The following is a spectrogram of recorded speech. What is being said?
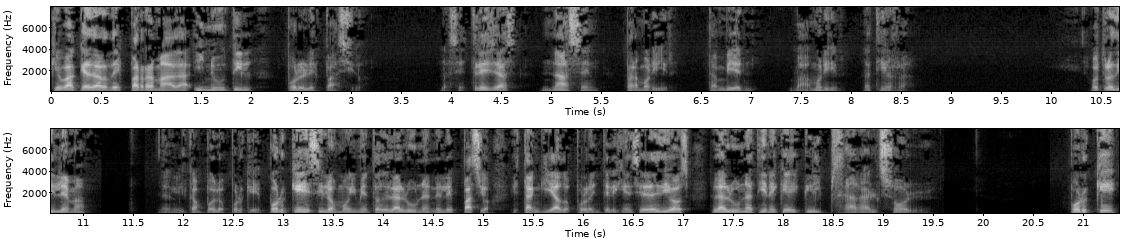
que va a quedar desparramada, inútil por el espacio. Las estrellas nacen para morir. También va a morir la Tierra. Otro dilema en el campo de los por qué. ¿Por qué si los movimientos de la Luna en el espacio están guiados por la inteligencia de Dios, la Luna tiene que eclipsar al Sol? ¿Por qué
